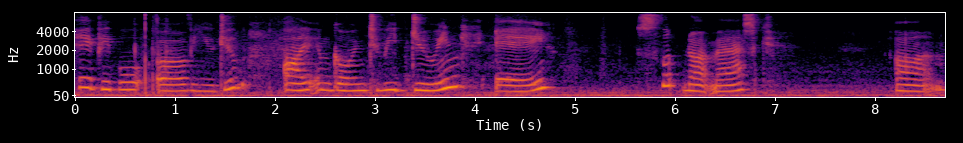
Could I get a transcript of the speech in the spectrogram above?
Hey people of YouTube, I am going to be doing a Slipknot mask. Um,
